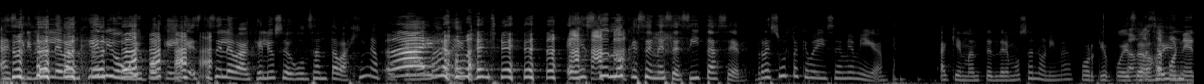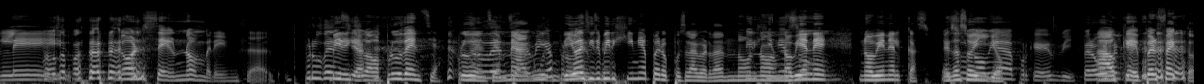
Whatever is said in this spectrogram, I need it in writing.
a escribir el evangelio, güey, porque dije, este es el evangelio según Santa Vagina. Porque Ay, no no manches. esto es lo que se necesita hacer. Resulta que me dice mi amiga, a quien mantendremos anónima, porque pues... Vamos ay, a ponerle. vamos a poner- No sé, un nombre. O sea, Prudencia. Prudencia. Prudencia. Prudencia, Me amiga iba a decir Prudencia. Virginia, pero pues la verdad no, no, Virginia no viene, un- no viene el caso. Es Esa su soy novia yo. porque es bi. Pero Ah, bueno, el ok, perfecto.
